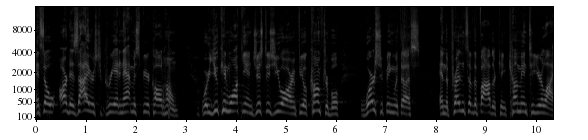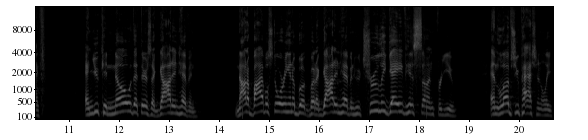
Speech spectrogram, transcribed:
And so, our desire is to create an atmosphere called home where you can walk in just as you are and feel comfortable worshiping with us, and the presence of the Father can come into your life, and you can know that there's a God in heaven. Not a Bible story in a book, but a God in heaven who truly gave his son for you and loves you passionately.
